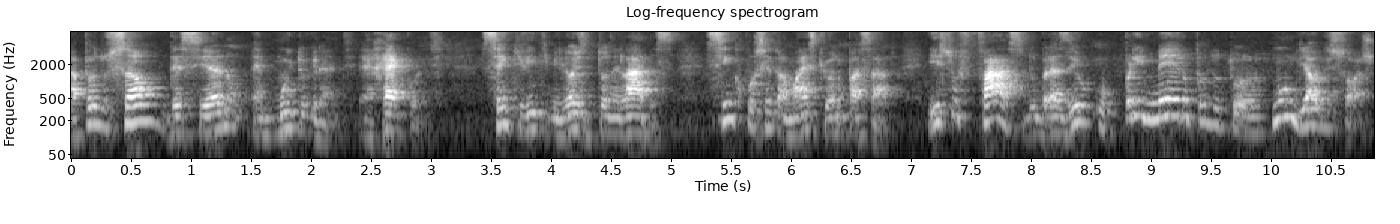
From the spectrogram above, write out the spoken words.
A produção desse ano é muito grande, é recorde, 120 milhões de toneladas 5% a mais que o ano passado. Isso faz do Brasil o primeiro produtor mundial de soja.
